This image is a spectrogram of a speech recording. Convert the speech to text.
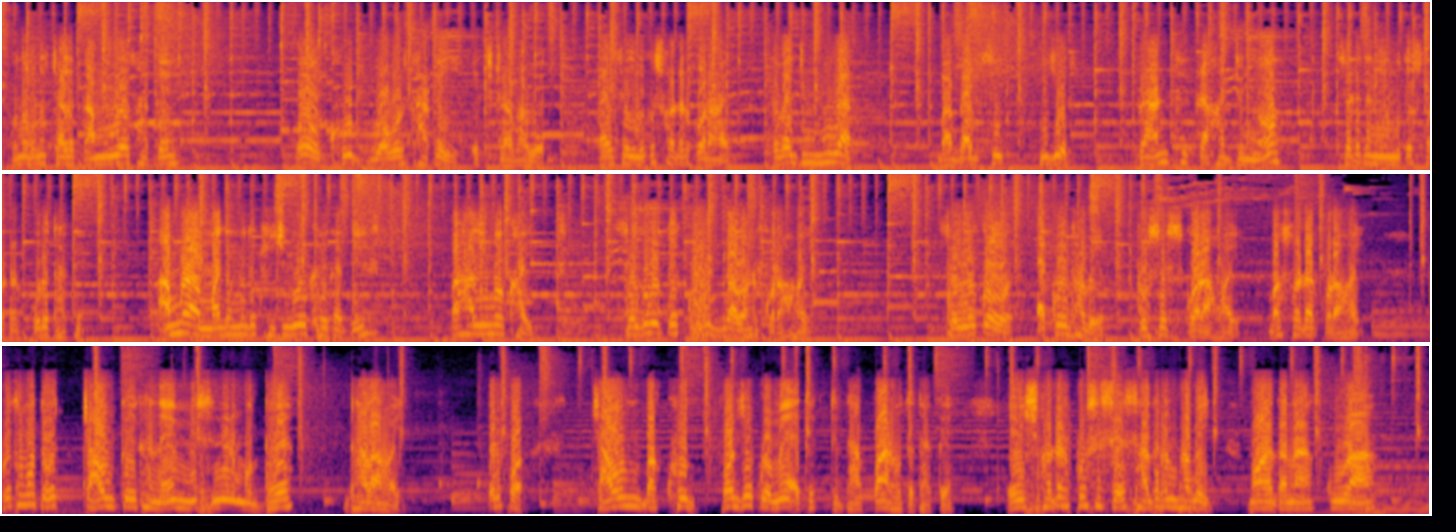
কোনো কোনো চালে তামুলিও থাকে। ও খুব বগর থাকেই এক্সট্রা ভাবে। তাই সেগুলোকে শর্টার করা হয়। তবে একজন মিলার বা ব্যবসায়িক নিজের ব্র্যান্ড ঠিক রাখার জন্য সেটাকে নিয়মিত শর্টার করে থাকে। আমরা মাঝে মধ্যে খিচুড়িও খেয়ে থাকি বা হালিমও খাই। সেগুলোতে খুব ব্যবহার করা হয়। সেগুলোকেও একইভাবে প্রসেস করা হয় বা শর্টার করা হয়। প্রথমত চাউলকে এখানে মেশিনের মধ্যে ঢালা হয়। এরপর চাউল বা খুদ পর্যায়ক্রমে এক একটি ধাপ পার হতে থাকে। এই শর্টার প্রসেসে সাধারণভাবেই মরাদানা কুড়া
